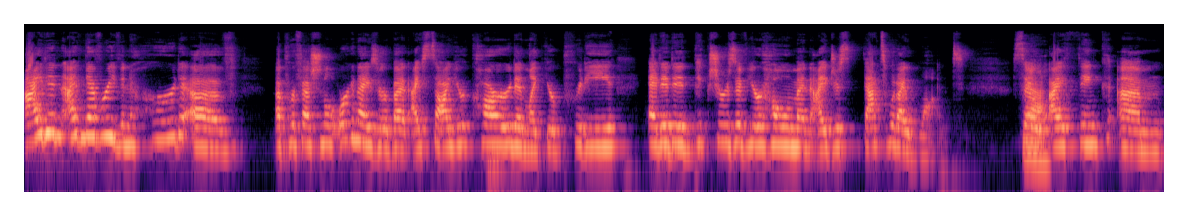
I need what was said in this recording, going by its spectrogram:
I didn't, I've never even heard of a professional organizer, but I saw your card and like your pretty edited pictures of your home. And I just, that's what I want. So Yeah. I think, um,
